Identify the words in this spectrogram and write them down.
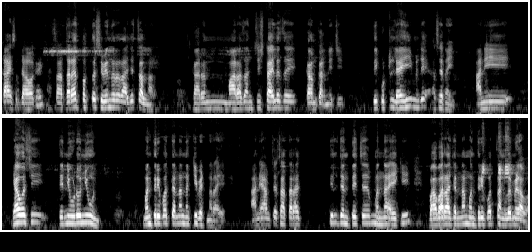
काय सध्या हवा काय? साताऱ्यात फक्त शिवेंद्र राजेच चालणार. कारण महाराजांची स्टाईलच आहे काम करण्याची. ती कुठल्याही म्हणजे असं नाही. आणि ह्या वर्षी ते निवडून येऊन मंत्रीपद त्यांना नक्की भेटणार आहे. आणि आमच्या साताऱ्यातील जनतेचं म्हणणं आहे की बाबाराजांना मंत्रीपद चांगलं मिळावं.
